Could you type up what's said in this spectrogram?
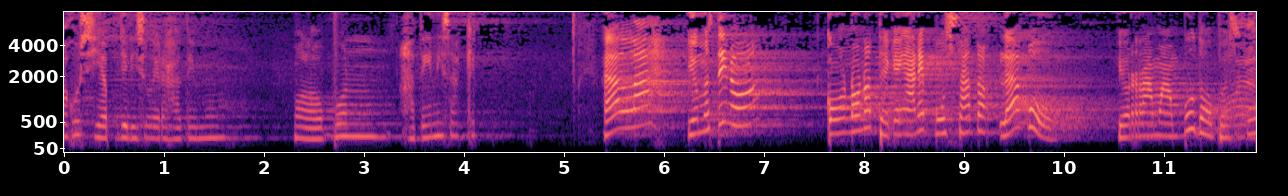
Aku siap jadi selera hatimu. Walaupun hati ini sakit. Halah, ya mesti no. Konono dekengane pusat tok. Lah aku ya ora mampu to, Bosku.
